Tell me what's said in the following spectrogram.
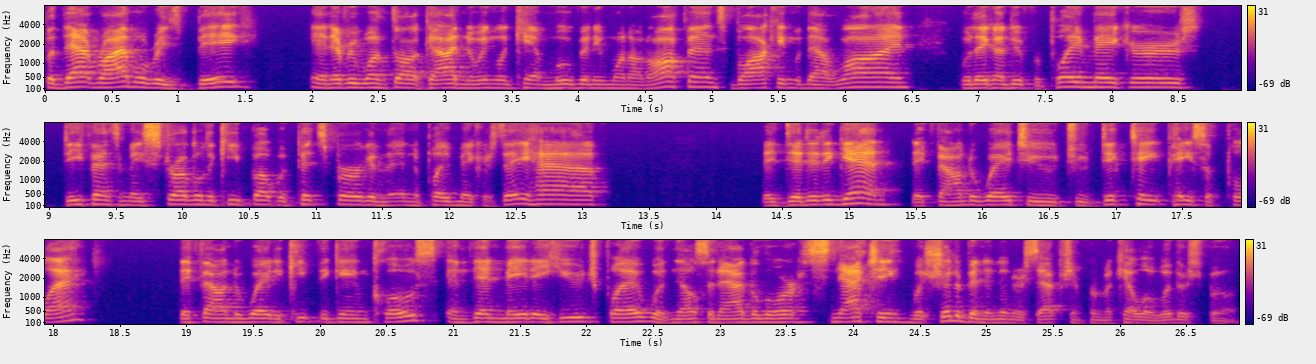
But that rivalry is big. And everyone thought, God, New England can't move anyone on offense, blocking with that line. What are they going to do for playmakers? Defense may struggle to keep up with Pittsburgh and the, and the playmakers they have. They did it again. They found a way to to dictate pace of play. They found a way to keep the game close and then made a huge play with Nelson Agholor snatching what should have been an interception from Ahkello Witherspoon.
